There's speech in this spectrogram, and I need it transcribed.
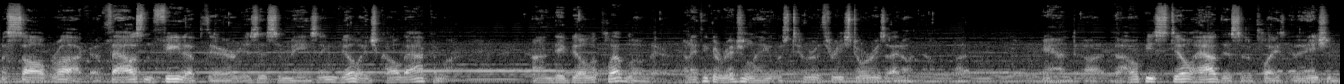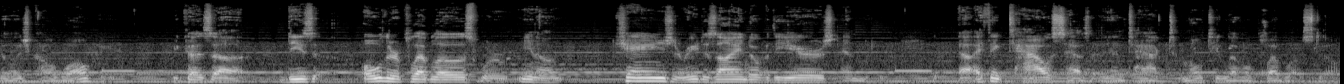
basalt rock. A thousand feet up there is this amazing village called Acoma and they built a pueblo there. And I think originally it was two or three stories, I don't know. And uh, the Hopis still have this at a place, at an ancient village called Walpi, because uh, these older pueblos were, you know, changed and redesigned over the years. And uh, I think Taos has an intact multi level pueblo still.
